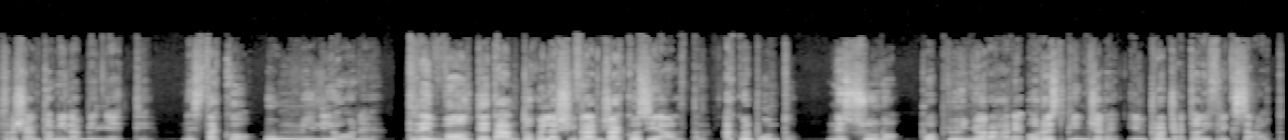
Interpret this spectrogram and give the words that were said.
300.000 biglietti, ne staccò un milione. Tre volte tanto quella cifra già così alta. A quel punto nessuno può più ignorare o respingere il progetto di Freaks Out.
